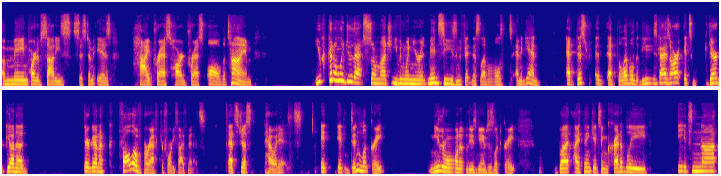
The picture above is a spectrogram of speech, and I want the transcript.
a main part of Sarri's system is high press, hard press all the time. You can only do that so much, even when you're at mid-season fitness levels. And again, at this at, at the level that these guys are, it's they're gonna they're gonna fall over after 45 minutes. That's just how it is. It it didn't look great. Neither one of these games has looked great, but I think it's incredibly. It's not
